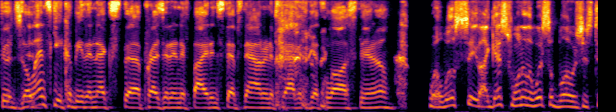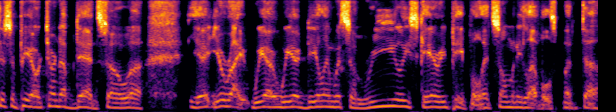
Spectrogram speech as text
Dude, Zelensky could be the next uh, president if Biden steps down and if Gavin gets lost. You know, well, we'll see. I guess one of the whistleblowers just disappeared or turned up dead. So, uh, yeah, you're right. We are we are dealing with some really scary people at so many levels. But uh,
